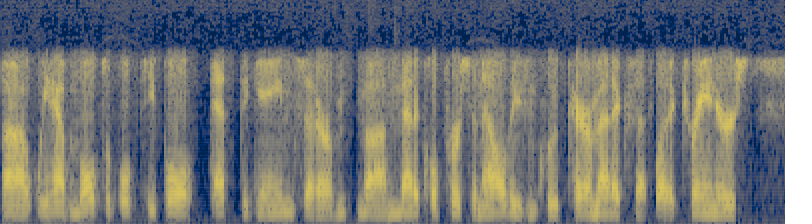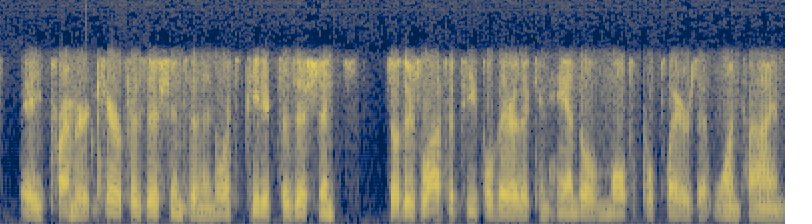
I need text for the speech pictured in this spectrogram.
uh, we have multiple people at the games that are uh, medical personnel. These include paramedics, athletic trainers, a primary care physician, and an orthopedic physician. So there's lots of people there that can handle multiple players at one time.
